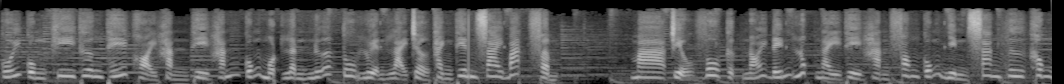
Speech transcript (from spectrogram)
Cuối cùng khi thương thế khỏi hẳn thì hắn cũng một lần nữa tu luyện lại trở thành thiên giai bát phẩm. Mà triệu vô cực nói đến lúc này thì Hàn Phong cũng nhìn sang hư không.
